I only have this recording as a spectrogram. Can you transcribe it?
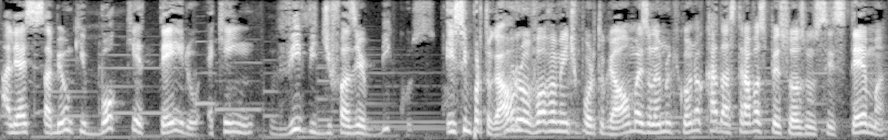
Aliás, vocês sabiam que boqueteiro é quem vive de fazer bicos? Isso em Portugal? Provavelmente em Portugal, mas eu lembro que quando eu cadastrava as pessoas no sistema,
